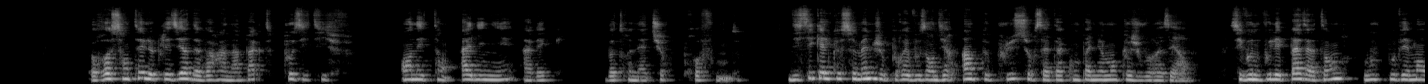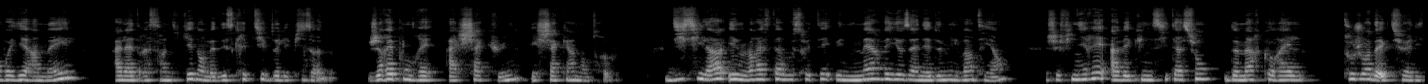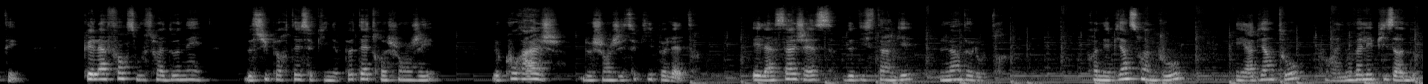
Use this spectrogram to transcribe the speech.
Ressentez le plaisir d'avoir un impact positif en étant aligné avec votre nature profonde. D'ici quelques semaines, je pourrai vous en dire un peu plus sur cet accompagnement que je vous réserve. Si vous ne voulez pas attendre, vous pouvez m'envoyer un mail à l'adresse indiquée dans le descriptif de l'épisode. Je répondrai à chacune et chacun d'entre vous. D'ici là, il me reste à vous souhaiter une merveilleuse année 2021. Je finirai avec une citation de Marc Aurel, toujours d'actualité. Que la force vous soit donnée de supporter ce qui ne peut être changé, le courage de changer ce qui peut l'être, et la sagesse de distinguer l'un de l'autre. Prenez bien soin de vous et à bientôt pour un nouvel épisode.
